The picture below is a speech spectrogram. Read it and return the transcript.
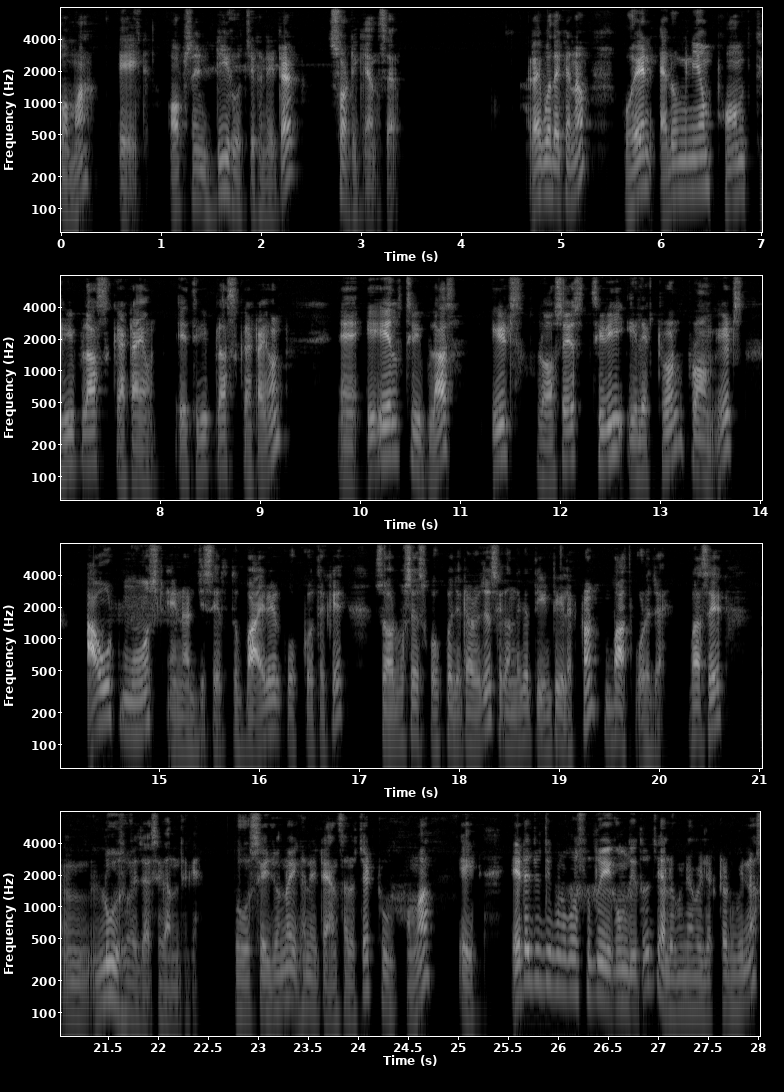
comma eight option D হচ্ছে এখানে এটার সঠিক অ্যান্সার আর একবার দেখে নাও। When aluminium form three plus cation A three plus cation L three plus its loses three electron from its out most energy shell তো বাইরের কক্ষ থেকে সর্বশেষ কক্ষ যেটা রয়েছে, সেখান থেকে তিনটি ইলেকট্রন বাদ পড়ে যায় বা সে লুজ হয়ে যায় সেখান থেকে। তো সেই জন্য এখানে এটা অ্যান্সার হচ্ছে টু কমা এইট এটা যদি মনে করো শুধু এরকম দিত যে অ্যালুমিনিয়াম ইলেকট্রন বিন্যাস,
